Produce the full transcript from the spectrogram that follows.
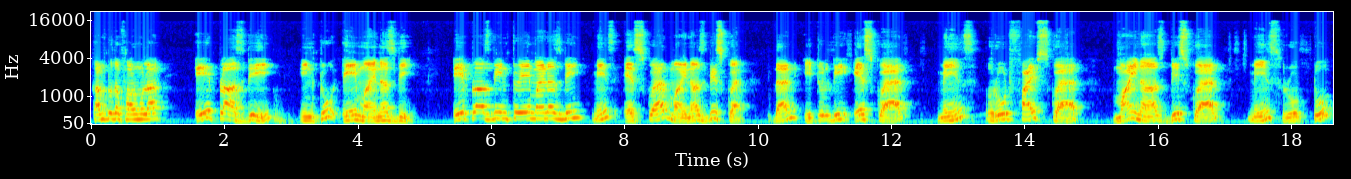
Come to the formula a plus b into a minus b. a plus b into a minus b means a square minus b square. Then it will be a square means root 5 square minus b square means root 2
